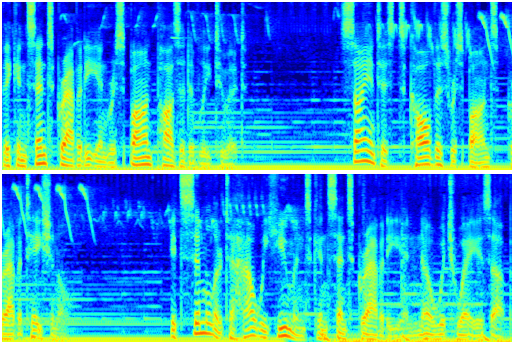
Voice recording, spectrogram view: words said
They can sense gravity and respond positively to it. Scientists call this response gravitational. It's similar to how we humans can sense gravity and know which way is up.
